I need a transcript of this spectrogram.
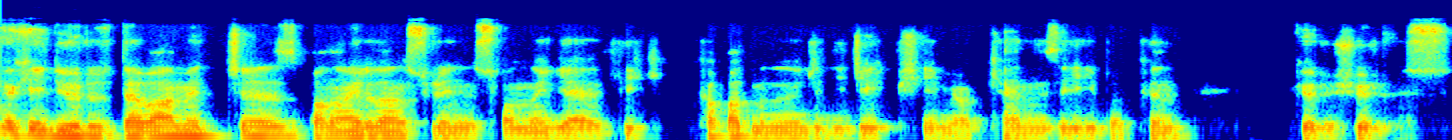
Okey diyoruz, devam edeceğiz. Bana ayrılan sürenin sonuna geldik. Kapatmadan önce diyecek bir şeyim yok. Kendinize iyi bakın. Görüşürüz.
